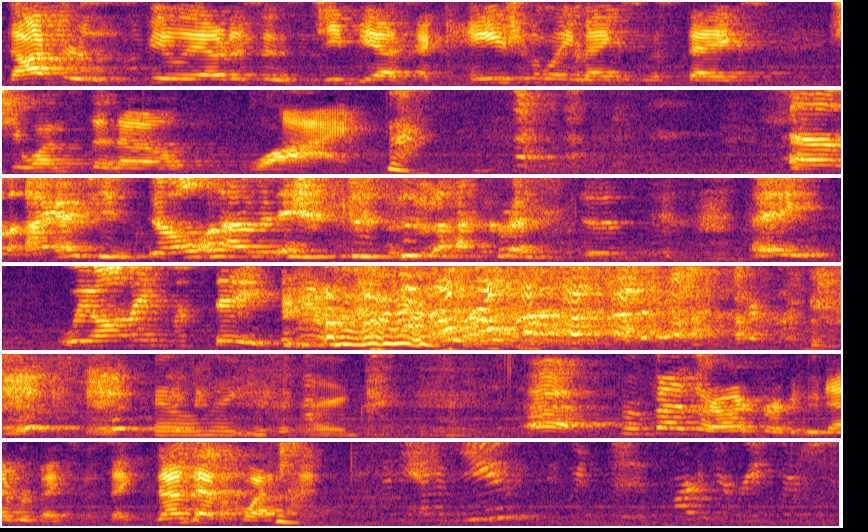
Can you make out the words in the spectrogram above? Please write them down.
Dr. Spiliotis' GPS occasionally makes mistakes. She wants to know why. Um, I actually don't have an answer to that question. Hey, we all make mistakes. They'll make mistakes. Uh, Professor Hartford, who never makes mistakes, does have a question. Cindy, have you, as part of your research,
